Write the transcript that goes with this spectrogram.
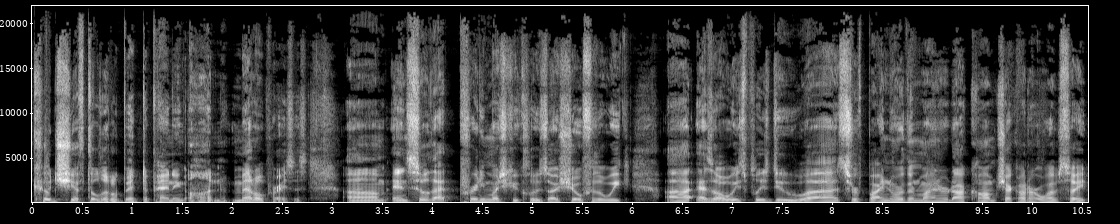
could shift a little bit depending on metal prices. Um, and so that pretty much concludes our show for the week. Uh, as always, please do uh, surf by northernminer.com. Check out our website.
